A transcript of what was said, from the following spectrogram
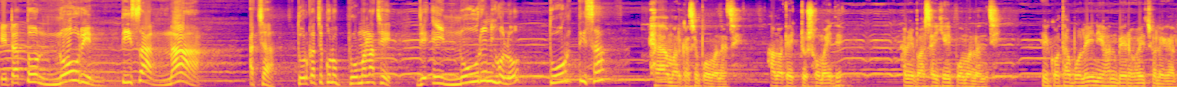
এটা তো নৌরিন তিসা না। আচ্ছা তোর কাছে কোনো প্রমাণ আছে যে এই নৌরিনই হলো তোর তিসা? হ্যাঁ আমার কাছে প্রমাণ আছে। আমাকে একটু সময় দে আমি বাসায় গিয়ে প্রমাণ আনছি। এই কথা বলেই নিহান বের হয়ে চলে গেল।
